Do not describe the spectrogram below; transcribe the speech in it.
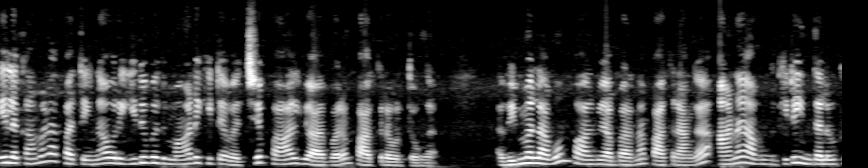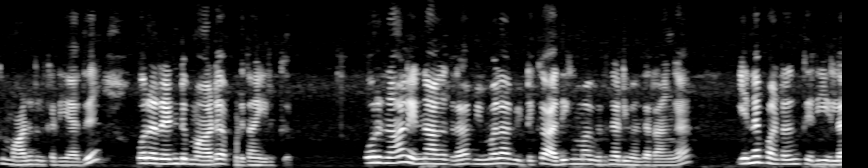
இதில் கமலா பார்த்தீங்கன்னா ஒரு இருபது மாடு கிட்ட வச்சு பால் வியாபாரம் பார்க்குற ஒருத்தவங்க. விமலாவும் பால் வியாபாரம் தான் பார்க்குறாங்க ஆனால் அவங்கக்கிட்ட இந்த அளவுக்கு மாடுகள் கிடையாது. ஒரு ரெண்டு மாடு அப்படி தான் இருக்குது ஒரு நாள் என்ன ஆகுதுன்னா விமலா வீட்டுக்கு அதிகமாக விருந்தாடி வந்துடுறாங்க. என்ன பண்ணுறதுன்னு தெரியல.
